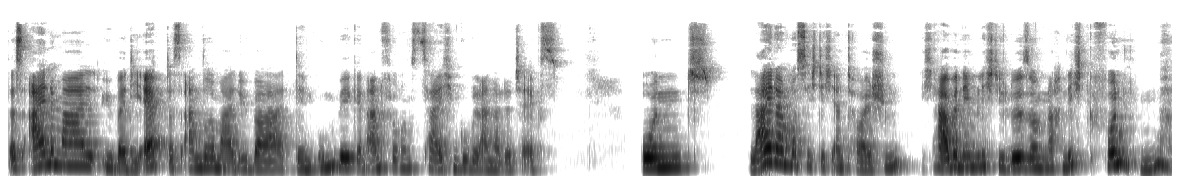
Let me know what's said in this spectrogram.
Das eine Mal über die App, das andere Mal über den Umweg in Anführungszeichen Google Analytics. Und Leider muss ich dich enttäuschen. Ich habe nämlich die Lösung noch nicht gefunden.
